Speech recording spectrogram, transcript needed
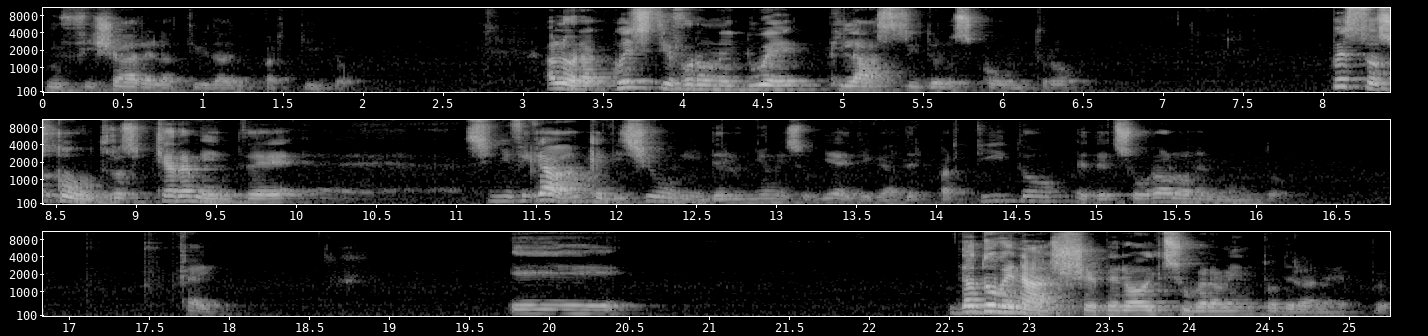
inficiare l'attività del partito. Allora, questi furono i due pilastri dello scontro. Questo scontro chiaramente significava anche visioni dell'Unione Sovietica, del partito e del suo ruolo nel mondo. Ok? E da dove nasce però il superamento della NEP?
